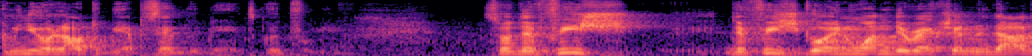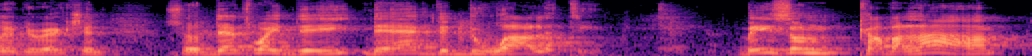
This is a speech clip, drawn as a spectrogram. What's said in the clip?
I mean, you're allowed to be upset with me, it's good for me. So the fish, the fish go in one direction and the other direction. So that's why they, they have the duality. Based on Kabbalah,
